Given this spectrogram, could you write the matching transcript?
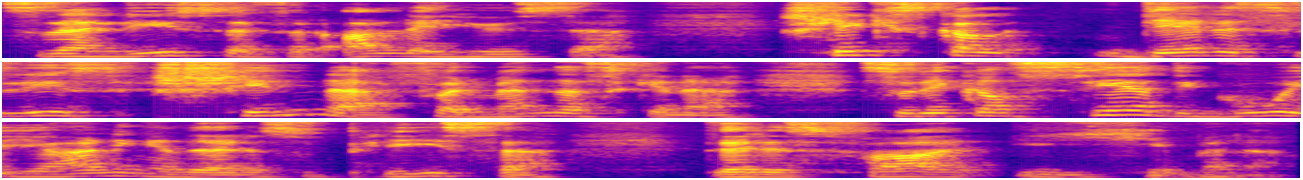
så den lyser for alle i huset. Slik skal deres lys skinne for menneskene, så de kan se de gode gjerningene deres og prise deres Far i himmelen.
